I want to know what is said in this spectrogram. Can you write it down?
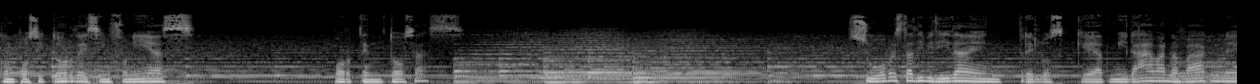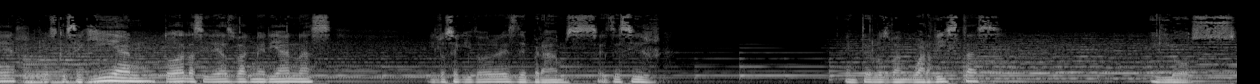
compositor de sinfonías portentosas. Su obra está dividida entre los que admiraban a Wagner, los que seguían todas las ideas wagnerianas y los seguidores de Brahms, es decir, entre los vanguardistas y los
